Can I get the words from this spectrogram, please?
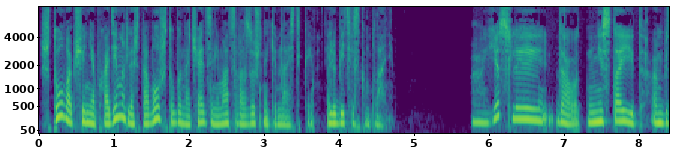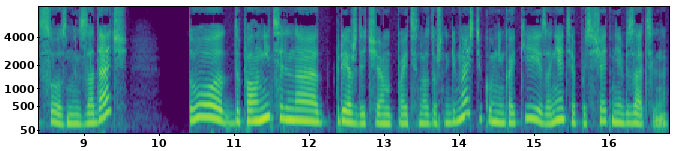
Что вообще необходимо для того, чтобы начать заниматься воздушной гимнастикой в любительском плане? Если, да, вот не стоит амбициозных задач, то дополнительно, прежде чем пойти на воздушную гимнастику, никакие занятия посещать не обязательно,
